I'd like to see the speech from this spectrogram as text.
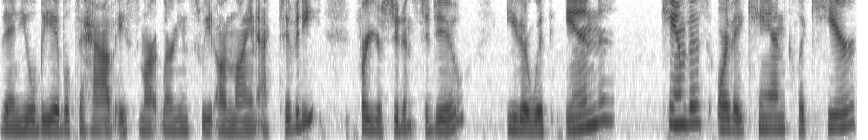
then you'll be able to have a Smart Learning Suite online activity for your students to do either within Canvas or they can click here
